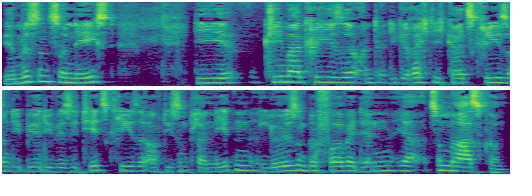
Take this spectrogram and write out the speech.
Wir müssen zunächst die Klimakrise und die Gerechtigkeitskrise und die Biodiversitätskrise auf diesem Planeten lösen, bevor wir denn ja zum Mars kommen.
